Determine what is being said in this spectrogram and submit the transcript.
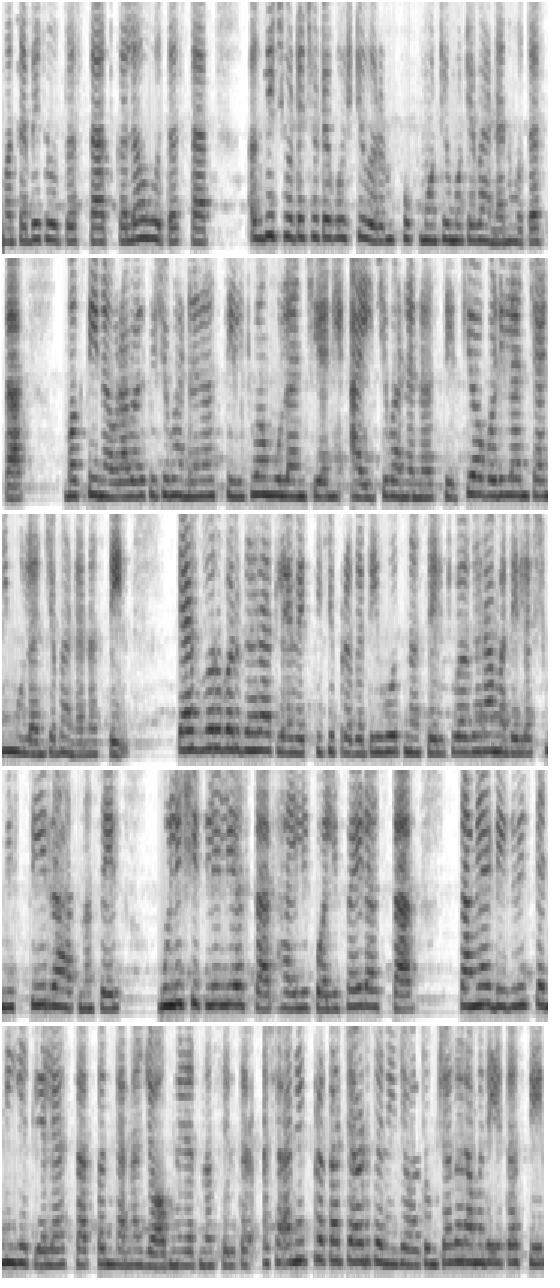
मतभेद होत असतात कलह होत असतात. अगदी छोट्या छोट्या गोष्टीवरून खूप मोठे मोठे भांडण होत असतात. मग ती नवरा बायकोची भांडणं असतील किंवा मुलांची आणि आईची भांडणं असतील किंवा वडिलांची आणि मुलांचे भांडण असतील त्याचबरोबर घरातल्या व्यक्तीची प्रगती होत नसेल किंवा घरामध्ये लक्ष्मी स्थिर राहत नसेल मुली शिकलेली असतात हायली क्वालिफाईड असतात चांगल्या डिग्रीज त्यांनी घेतलेल्या असतात पण त्यांना जॉब मिळत नसेल तर अशा अनेक प्रकारच्या अडचणी जेव्हा तुमच्या घरामध्ये येत असतील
